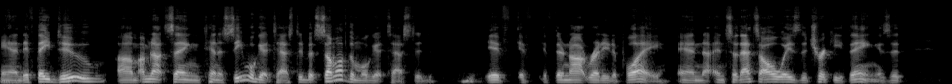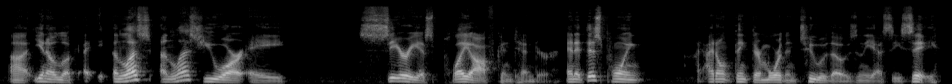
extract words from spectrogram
And if they do, um, I'm not saying Tennessee will get tested, but some of them will get tested if if if they're not ready to play. And and so that's always the tricky thing. Is that uh, you know, look, unless unless you are a serious playoff contender. And at this point, I don't think there are more than two of those in the SEC.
